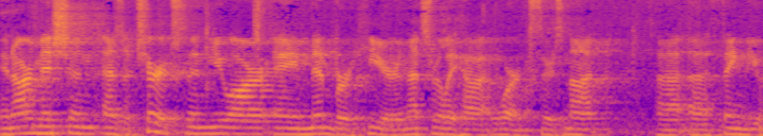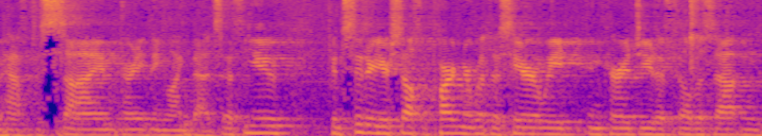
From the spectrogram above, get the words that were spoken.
in our mission as a church, then you are a member here. And that's really how it works. There's not uh, a thing you have to sign or anything like that. So if you consider yourself a partner with us here, we encourage you to fill this out and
